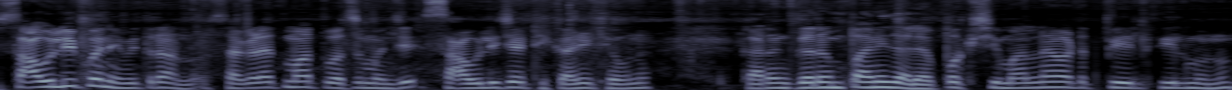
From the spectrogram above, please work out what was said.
सावली पण आहे मित्रांनो. सगळ्यात महत्त्वाचं म्हणजे सावलीच्या ठिकाणी ठेवणं. कारण गरम पाणी झाल्यावर पक्षी मला नाही वाटत पितील म्हणून.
